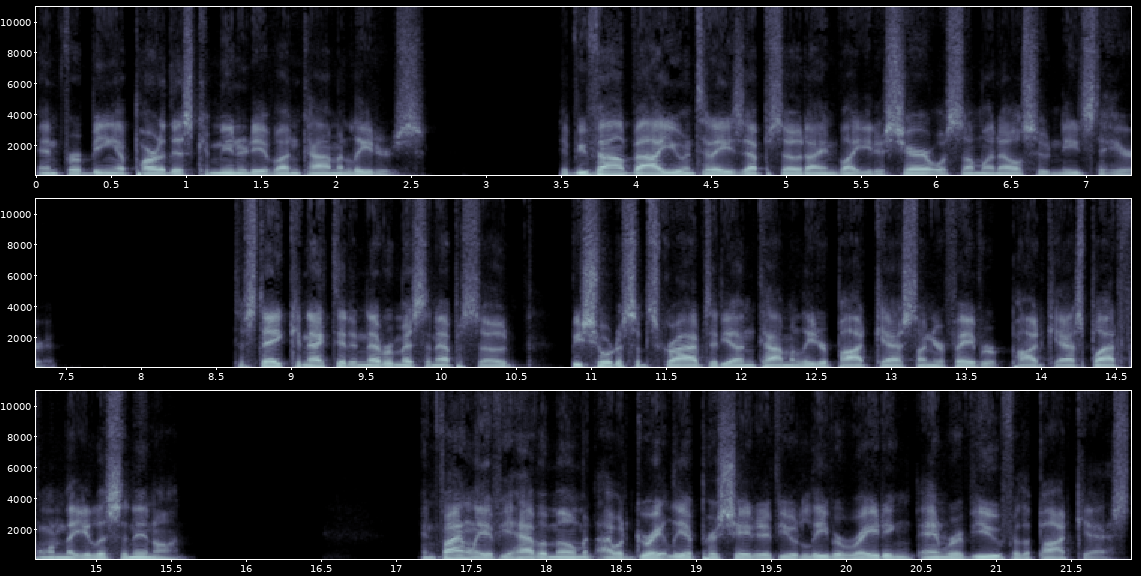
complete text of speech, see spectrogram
and for being a part of this community of uncommon leaders. If you found value in today's episode, I invite you to share it with someone else who needs to hear it. To stay connected and never miss an episode, be sure to subscribe to the Uncommon Leader podcast on your favorite podcast platform that you listen in on. And finally, if you have a moment, I would greatly appreciate it if you would leave a rating and review for the podcast.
